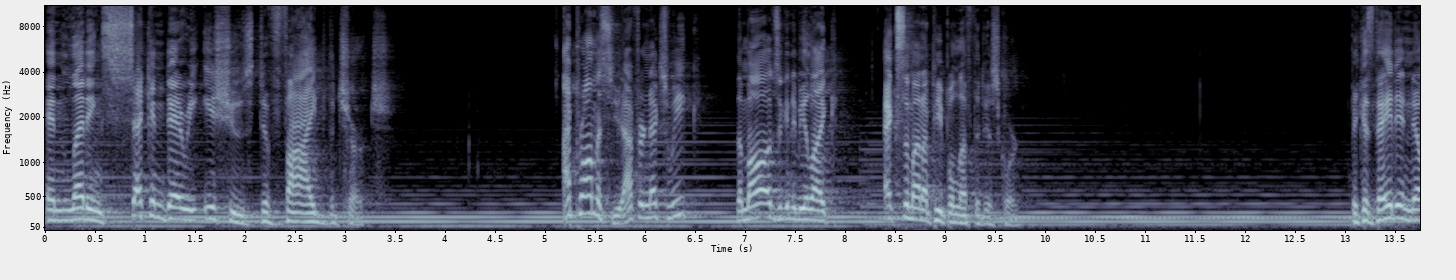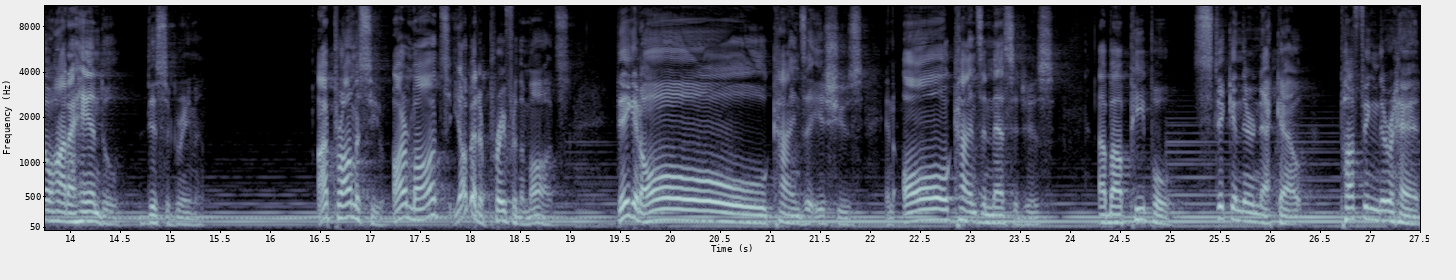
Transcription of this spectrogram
and letting secondary issues divide the church? I promise you, after next week, the mods are going to be like X amount of people left the Discord. Because they didn't know how to handle disagreement. I promise you, our mods, y'all better pray for the mods. They get all kinds of issues and all kinds of messages about people sticking their neck out, puffing their head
